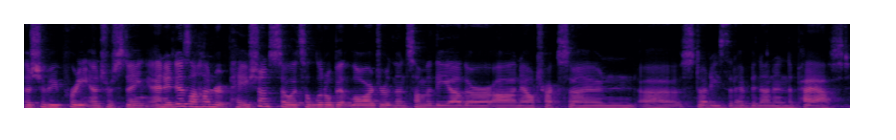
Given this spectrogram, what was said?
that should be pretty interesting. And it is 100 patients, so it's a little bit larger than some of the other uh, naltrexone uh, studies that have been done in the past.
